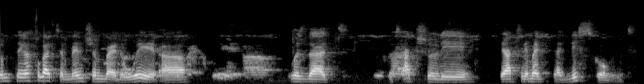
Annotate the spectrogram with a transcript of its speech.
Something I forgot to mention, by the way, uh, was that it's actually they actually meant a discount.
